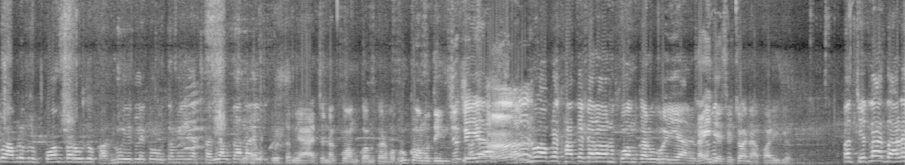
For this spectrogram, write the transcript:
તો આપણે પેલું કામ કરવું તો ઘરનું એકલે કહું તમે યાર કરી આવતા નહીં. તમે આ તો કોમ કોમ કરવા હું કોમ હતું એમ તો કે યાર? ઘરનું આપણે ખાતે કરાવવાનું કોમ કરવું હોય યાર. થઈ જશે ચો ના પાડી ગયો. પણ કેટલા દાડે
